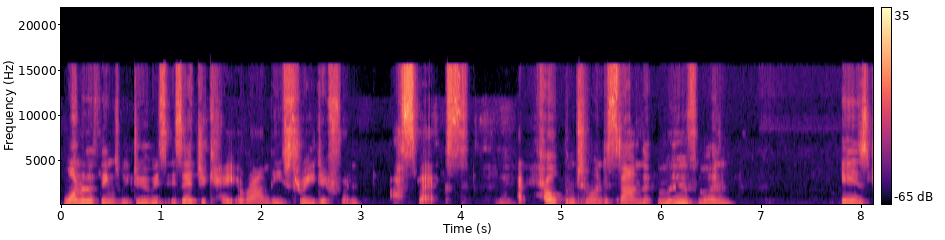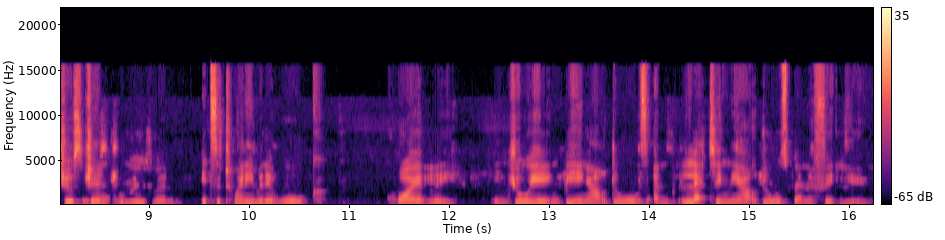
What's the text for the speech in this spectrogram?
one of the things we do is, is educate around these three different aspects mm-hmm. and help them to understand that movement is just gentle movement. It's a 20 minute walk quietly, enjoying being outdoors and letting the outdoors benefit you.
